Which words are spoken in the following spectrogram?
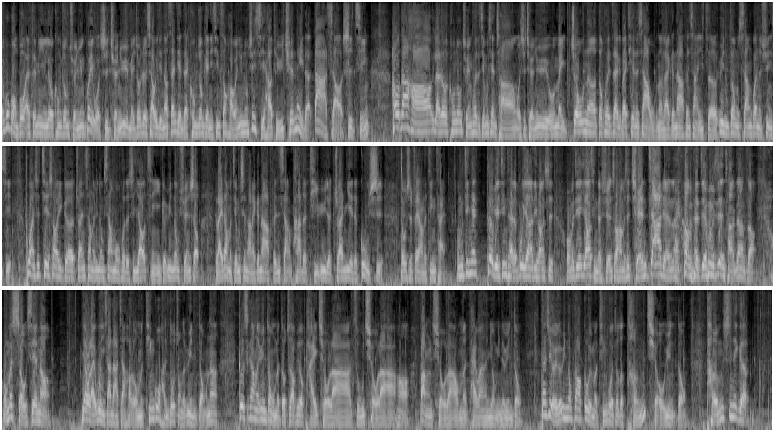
全国广播 FM 一零六空中全运会，我是全玉，每周日下午一点到三点，在空中给你轻松好玩运动讯息，还有体育圈内的大小事情。Hello，大家好，又来到了空中全运会的节目现场，我是全玉。我们每周呢都会在礼拜天的下午呢来跟大家分享一则运动相关的讯息，不管是介绍一个专项的运动项目，或者是邀请一个运动选手来到我们节目现场来跟大家分享他的体育的专业的故事，都是非常的精彩。我们今天特别精彩的不一样的地方是，我们今天邀请的选手他们是全家人来到我们的节目现场场。这样子哦，我们首先哦，要来问一下大家好了。我们听过很多种的运动，那各式各样的运动我们都知道，比如排球啦、足球啦、哈棒球啦，我们台湾很有名的运动。但是有一个运动，不知道各位有没有听过，叫做藤球运动。藤是那个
